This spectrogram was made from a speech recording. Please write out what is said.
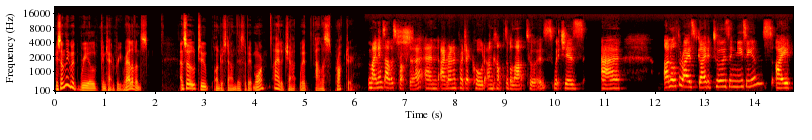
is something with real contemporary relevance. And so, to understand this a bit more, I had a chat with Alice Proctor. My name's Alice Proctor, and I run a project called Uncomfortable Art Tours, which is uh, unauthorized guided tours in museums. I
